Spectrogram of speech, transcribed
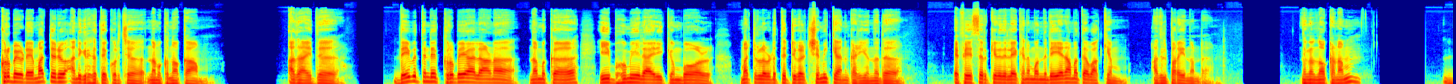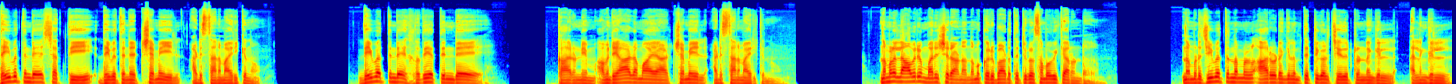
കൃപയുടെ മറ്റൊരു അനുഗ്രഹത്തെക്കുറിച്ച് നമുക്ക് നോക്കാം. അതായത് ദൈവത്തിന്റെ കൃപയാലാണ് നമുക്ക് ഈ ഭൂമിയിലായിരിക്കുമ്പോൾ മറ്റുള്ളവരുടെ തെറ്റുകൾ ക്ഷമിക്കാൻ കഴിയുന്നത്. എഫ് എസ് ലേഖനം ഒന്നിന്റെ ഏഴാമത്തെ വാക്യം അതിൽ പറയുന്നുണ്ട്. നിങ്ങൾ നോക്കണം. ദൈവത്തിന്റെ ശക്തി ദൈവത്തിന്റെ ക്ഷമയിൽ അടിസ്ഥാനമായിരിക്കുന്നു. ദൈവത്തിന്റെ ഹൃദയത്തിന്റെ കാരുണ്യം അവന്റെ ആഴമായ ക്ഷമയിൽ അടിസ്ഥാനമായിരിക്കുന്നു. നമ്മളെല്ലാവരും മനുഷ്യരാണ്. നമുക്കൊരുപാട് തെറ്റുകൾ സംഭവിക്കാറുണ്ട്. നമ്മുടെ ജീവിതത്തിൽ നമ്മൾ ആരോടെങ്കിലും തെറ്റുകൾ ചെയ്തിട്ടുണ്ടെങ്കിൽ അല്ലെങ്കിൽ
